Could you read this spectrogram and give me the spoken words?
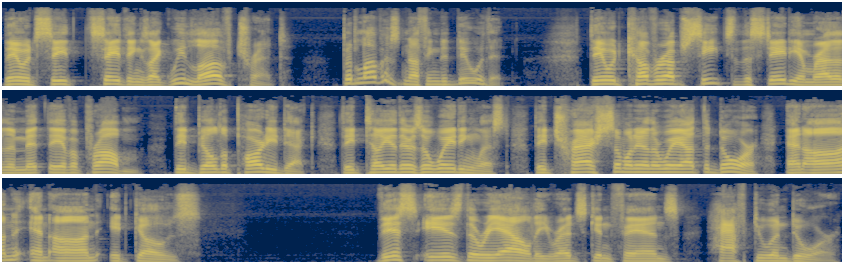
They would see, say things like, We love Trent, but love has nothing to do with it. They would cover up seats at the stadium rather than admit they have a problem. They'd build a party deck. They'd tell you there's a waiting list. They'd trash somebody on their way out the door. And on and on it goes. This is the reality Redskin fans have to endure.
